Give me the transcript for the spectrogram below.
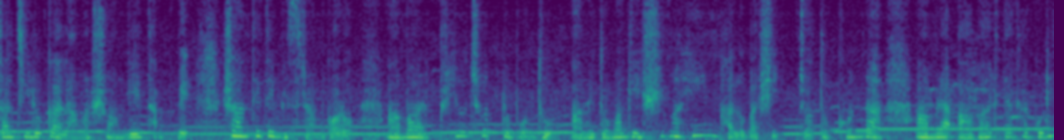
তা চিরকাল আমার সঙ্গে থাকবে। শান্তিতে বিশ্রাম করো। আমার প্রিয় ছোট্ট বন্ধু, আমি তোমাকে সীমাহীন ভালোবাসি। যতক্ষণ না আমরা আবার দেখা করি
